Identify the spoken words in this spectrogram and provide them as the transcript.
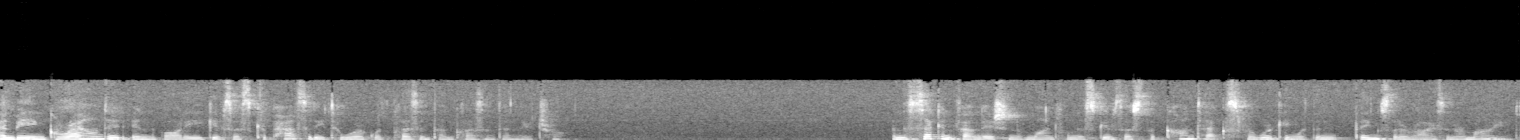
And being grounded in the body gives us capacity to work with pleasant, unpleasant, and neutral. And the second foundation of mindfulness gives us the context for working with the things that arise in our mind.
